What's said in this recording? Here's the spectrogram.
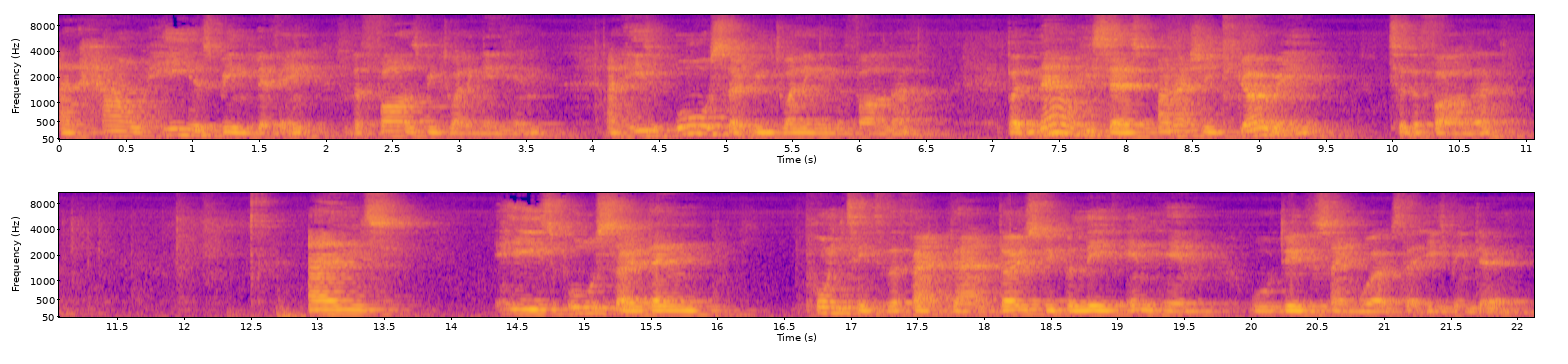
and how he has been living, the Father's been dwelling in him, and he's also been dwelling in the Father. But now he says, I'm actually going to the Father. And he's also then pointing to the fact that those who believe in him will do the same works that he's been doing.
